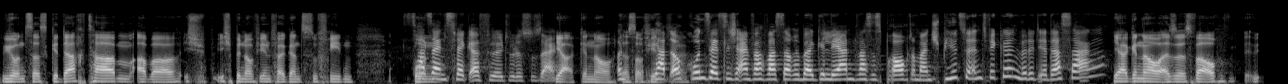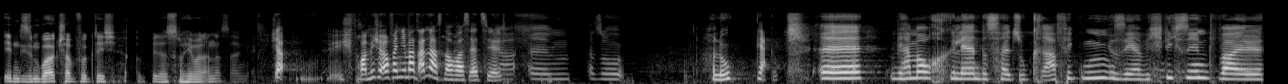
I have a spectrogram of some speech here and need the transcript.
wie wir uns das gedacht haben. Aber ich, ich bin auf jeden Fall ganz zufrieden. Es hat seinen Zweck erfüllt, würdest du sagen? Ja, genau. Und das auf jeden ihr habt Fall. auch grundsätzlich einfach was darüber gelernt, was es braucht, um ein Spiel zu entwickeln. Würdet ihr das sagen? Ja, genau. Also es war auch in diesem Workshop wirklich. Will das noch jemand anders sagen? Ja, ich freue mich auch, wenn jemand anders noch was erzählt. Ja, ähm, also Hallo? Ja. Äh, wir haben auch gelernt, dass halt so Grafiken sehr wichtig sind, weil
